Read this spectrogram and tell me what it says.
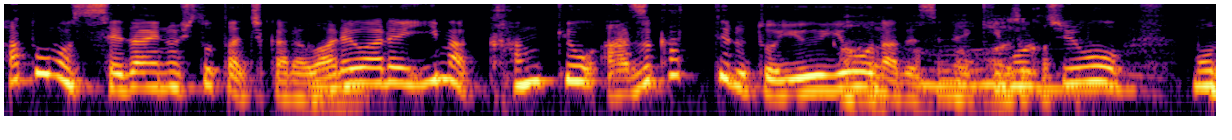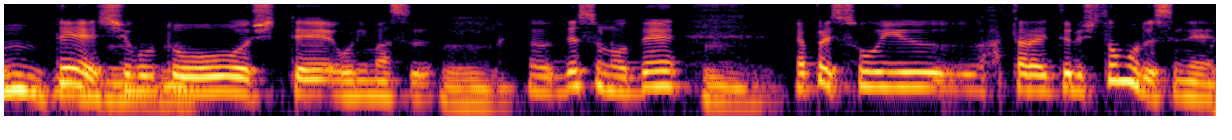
後の世代の人たちから、われわれ今、環境を預かってるというようなですね、気持ちを持って仕事をしております。ですので、やっぱりそういう働いてる人もですね、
